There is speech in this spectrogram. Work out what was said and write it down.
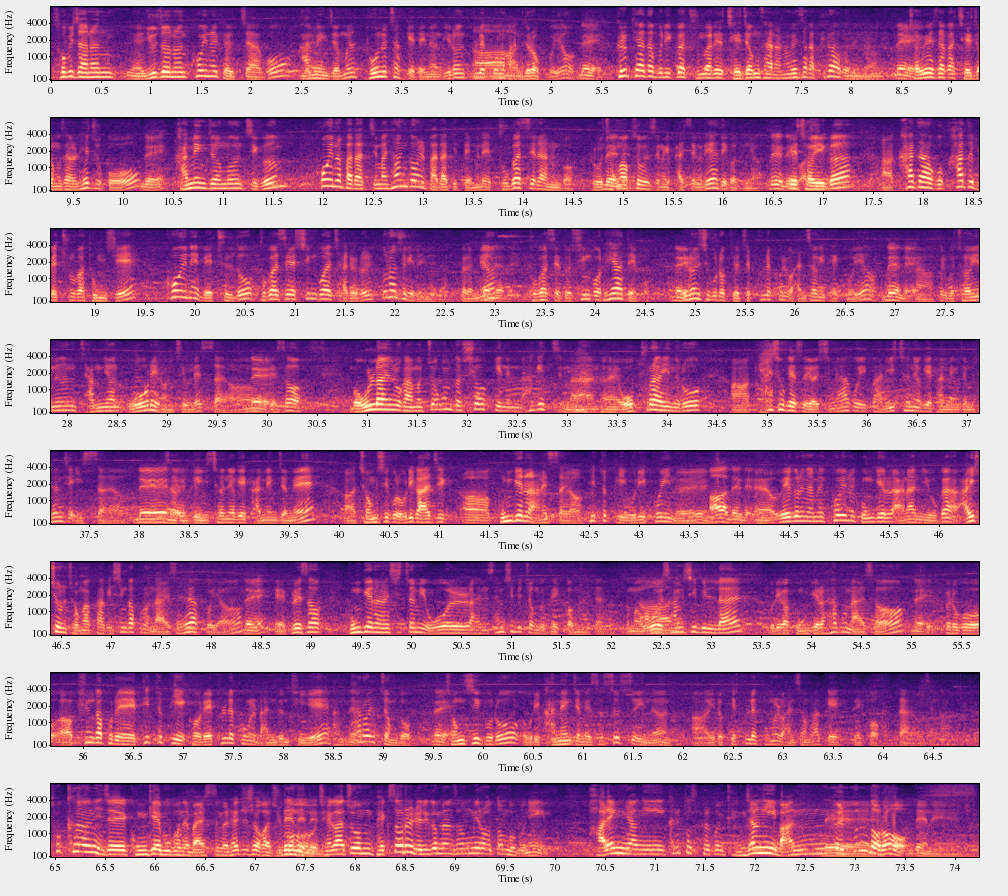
소비자는 예, 유저는 코인을 결제하고 가맹점을 돈을 찾게 되는 이런 플랫폼을 아, 만들었고요. 네. 그렇게 하다 보니까 중간에 재정산하는 회사가 필요하거든요. 네. 저희 회사가 재정산을 해주고 네. 가맹점은 지금 코인을 받았지만 현금을 받았기 때문에 부가세라는 거 그리고 네네. 종합소득세가 발생을 해야 되거든요. 네네, 그래서 저희가 아, 카드하고 카드 매출과 동시에 코인의 매출도 부가세 신고할 자료를 끊어주게 됩니다. 그러면 네네네. 부가세도 신고를 해야 되고 네. 이런 식으로 결제 플랫폼이 완성이 됐고요. 네네. 아, 그리고 저희는 작년 5월에 런칭을 했어요. 네. 그래서 뭐 온라인으로 가면 조금 더 쉬웠기는 하겠지만 예, 오프라인으로 어, 계속해서 열심히 하고 있고 한 2천여 개 가맹점은 현재 있어요. 네, 그래서 네. 그 2천여 개 가맹점에 어, 정식으로 우리가 아직 어, 공개를 안 했어요. P2P 우리 코인을. 아, 네네. 예, 왜 그러냐면 코인을 공개를 안 한 이유가 ICO는 정확하게 싱가포르 나에서 해왔고요. 네. 예, 그래서 공개를 하는 시점이 5월 한 30일 정도 될 겁니다. 그러면 아, 5월 네. 30일 날 우리가 공개를 하고 나서 네. 그리고 어, 싱가포르의 P2P 거래 플랫폼을 만든 뒤에 한 네. 8월 정도 네. 정식으로 우리 가맹점에서 쓸 수 있는 어, 이렇게 플랫폼을 완성하게 될 것 같다라고 생각합니다. 토큰 이제 공개 부분을 말씀을 해주셔가지고 네네네네. 제가 좀 백서를 읽으면서 흥미로웠던 부분이 발행량이 크립토스 플랫폼이 굉장히 많을 뿐더러 네네.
